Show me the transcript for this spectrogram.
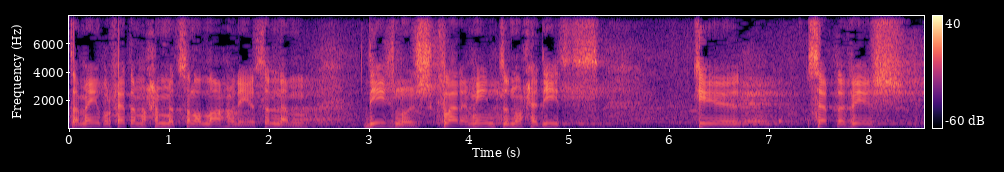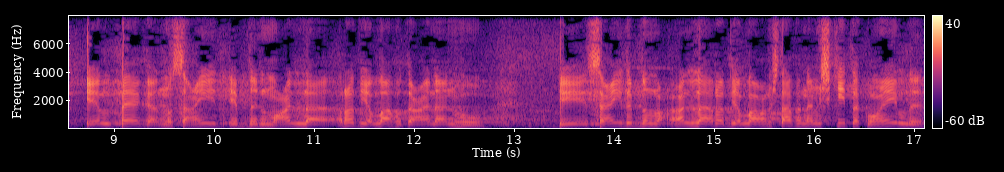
também o profeta Muhammad sallallahu alaihi wasallam diz-nos claramente no hadith que certa vez ele pega no Sa'id ibn al-Mu'alla radiallahu ta'ala anhu. E Sa'id ibn al-Mu'alla radiallahu anhu estava na mesquita com ele.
